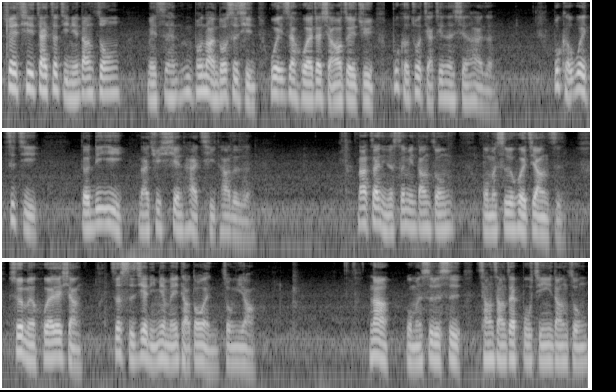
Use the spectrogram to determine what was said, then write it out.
所以，其实在这几年当中，每次很碰到很多事情，我也一直在回来在想到这一句：不可做假见证陷害人，不可为自己的利益来去陷害其他的人。那在你的生命当中，我们是不是会这样子？所以我们回来在想，这世界里面每一条都很重要。那我们是不是常常在不经意当中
